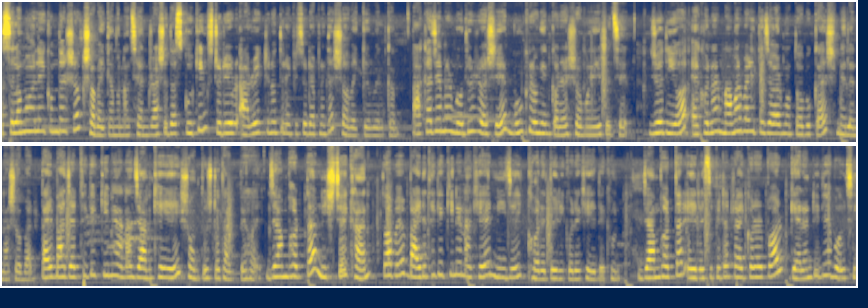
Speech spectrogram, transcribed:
আসসালামু আলাইকুম দর্শক, সবাই কেমন আছেন? রাশেদাস কুকিং স্টুডিওর আরও একটি নতুন এপিসোড আপনাদের সবাইকে ওয়েলকাম পাকা জামের মধুর রসে মুখ রঙিন করার সময় এসেছে। যদিও এখন আর মামার বাড়িতে যাওয়ার মতো অবকাশ মেলে না সবার। তাই বাজার থেকে কিনে আনা জাম খেয়েই সন্তুষ্ট থাকতে হয়। জাম ভর্তা নিশ্চয়ই খান, তবে বাইরে থেকে কিনে না খেয়ে নিজেই ঘরে তৈরি করে খেয়ে দেখুন। জাম ভর্তার এই রেসিপিটা ট্রাই করার পর গ্যারান্টি দিয়ে বলছি,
